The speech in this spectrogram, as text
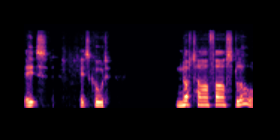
it's it's called not our fast law.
